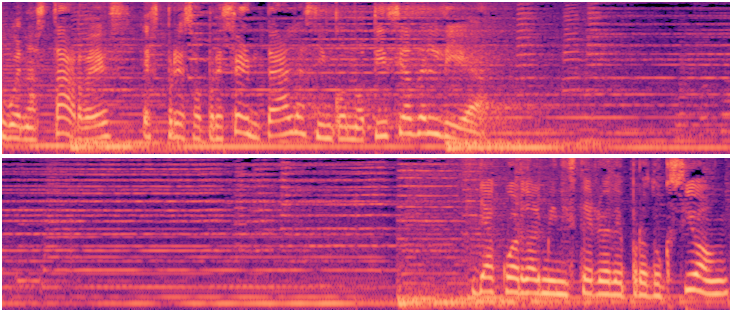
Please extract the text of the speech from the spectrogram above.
buenas tardes. Expreso presenta las cinco noticias del día. De acuerdo al Ministerio de Producción,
